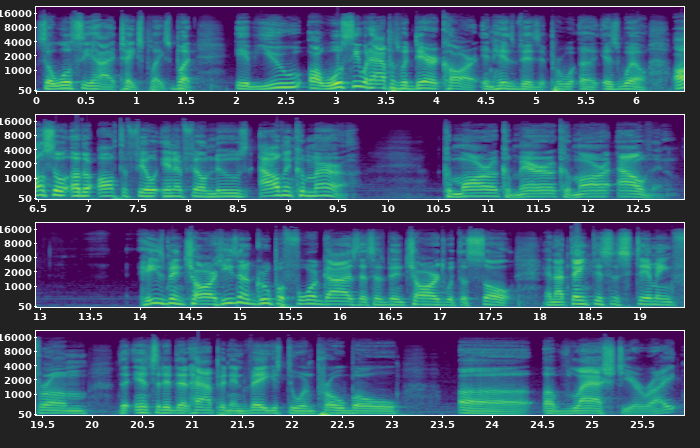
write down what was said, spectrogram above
So we'll see how it takes place. But if you, or we'll see what happens with Derek Carr in his visit uh, as well. Also, other off the field NFL news: Alvin Kamara, Kamara, Kamara, Kamara, Alvin. He's been charged. He's in a group of four guys that has been charged with assault, and I think this is stemming from the incident that happened in Vegas during Pro Bowl uh, of last year, right?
